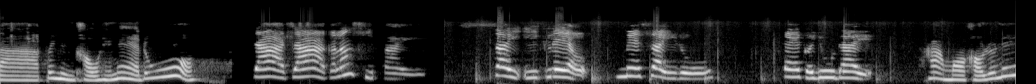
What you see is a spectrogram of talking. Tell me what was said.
ลาไปหนึ่งเขาให้แม่ดู จ้าจ้ากำลังสิไป ใส่อีกแล้ว แม่ใส่ดูแต่ก็อยู่ได้ ข้างหมอเขาเร็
